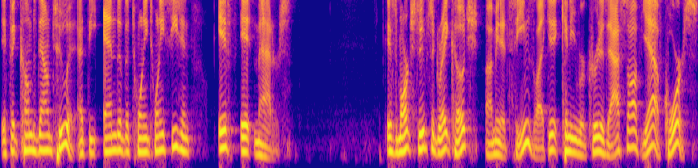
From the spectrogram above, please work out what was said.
if it comes down to it at the end of the 2020 season, if it matters. Is Mark Stoops a great coach? I mean, it seems like it. Can he recruit his ass off? Yeah, of course.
